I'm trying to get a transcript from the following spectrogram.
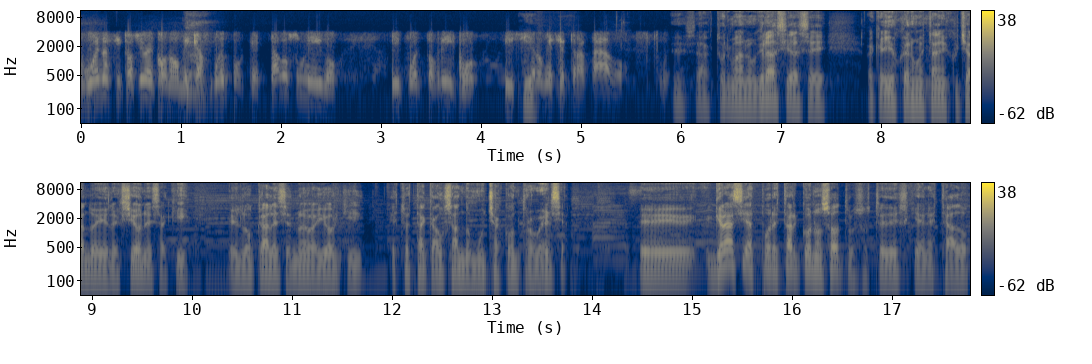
buena situación económica. Fue porque Estados Unidos y Puerto Rico hicieron ese tratado. Exacto, hermano. Gracias eh, a aquellos que nos están escuchando. Hay elecciones aquí eh, locales en Nueva York y esto está causando mucha controversia. Eh, gracias por estar con nosotros, ustedes que han estado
